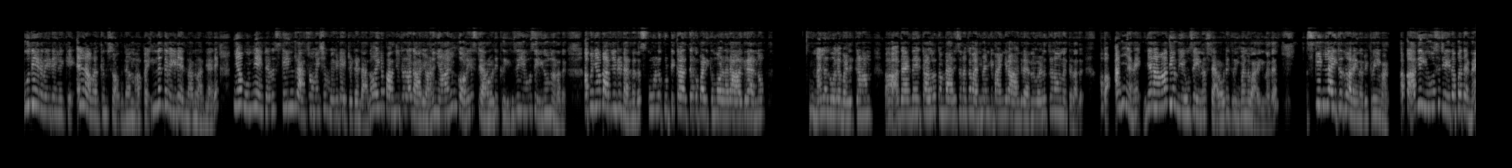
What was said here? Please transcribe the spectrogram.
പുതിയൊരു വീഡിയോയിലേക്ക് എല്ലാവർക്കും സ്വാഗതം. അപ്പൊ ഇന്നത്തെ വീഡിയോ എന്താന്ന് പറഞ്ഞാൽ ഞാൻ മുന്നേ എന്റെ ഒരു സ്കിൻ ട്രാൻസ്ഫോർമേഷൻ വീഡിയോ ഇട്ടിട്ടുണ്ടായിരുന്നു. അതിന് പറഞ്ഞിട്ടുള്ള കാര്യമാണ് ഞാനും കുറെ സ്റ്റെറോയിഡ് ക്രീംസ് യൂസ് ചെയ്തു എന്നുള്ളത്. അപ്പൊ ഞാൻ പറഞ്ഞിട്ടുണ്ടായിരുന്നത് സ്കൂളിൽ കുട്ടിക്കാലത്തൊക്കെ പഠിക്കുമ്പോൾ ഉള്ള ഒരു ആഗ്രഹമായിരുന്നു. നല്ലതുപോലെ വെളുക്കണം. അതായത് കളർ കമ്പാരിസൺ ഒക്കെ വരുമ്പോൾ എനിക്ക് ഭയങ്കര ആഗ്രഹമായിരുന്നു വെളുക്കണം എന്നൊക്കെ ഉള്ളത്. അപ്പൊ അങ്ങനെ ഞാൻ ആദ്യം യൂസ് ചെയ്യുന്ന സ്റ്റെറോയിഡ് ക്രീം എന്ന് പറയുന്നത് സ്കിൻ ലൈറ്റ് എന്ന് പറയുന്ന ഒരു ക്രീമാണ് അപ്പൊ അത് യൂസ് ചെയ്തപ്പോ തന്നെ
